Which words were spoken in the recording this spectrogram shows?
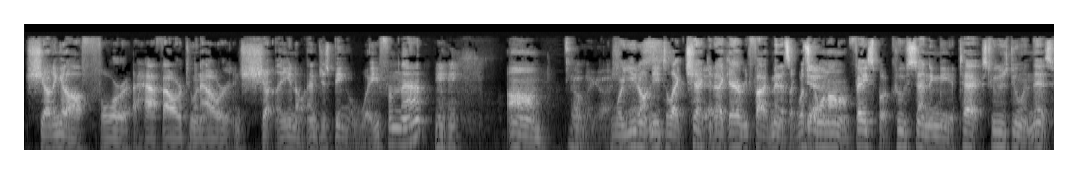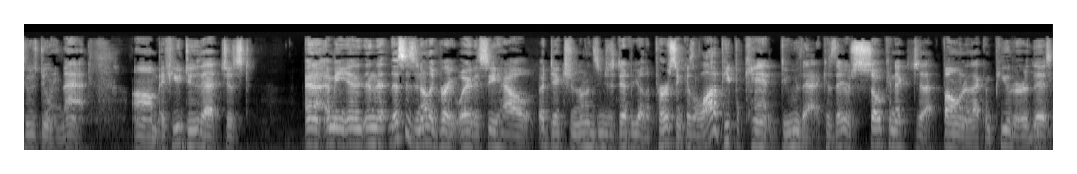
shutting it off for a half hour to an hour and shut, you know, and just being away from that. Mhm. Um, Oh my gosh. where you don't need to like check it like every five minutes. Like what's Yeah. going on on Facebook? Who's sending me a text? Who's doing this? Who's doing that? Um, if you do that, just and I mean, and, and this is another great way to see how addiction runs in just every other person because a lot of people can't do that because they are so connected to that phone or that computer or this.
